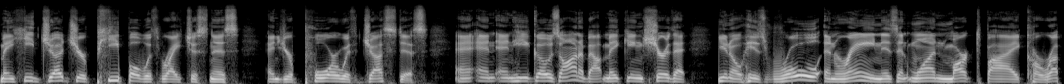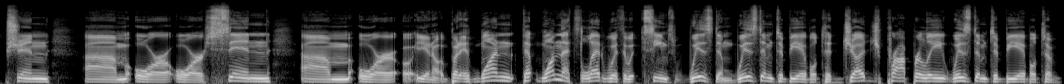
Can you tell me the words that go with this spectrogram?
May he judge your people with righteousness and your poor with justice. And, and, and he goes on about making sure that, you know, his rule and reign isn't one marked by corruption, um, or or sin, um, or, or, you know, but it one that one that's led with it seems wisdom, wisdom to be able to judge properly, wisdom to be able to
